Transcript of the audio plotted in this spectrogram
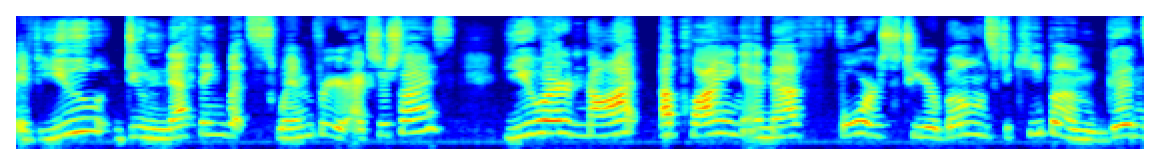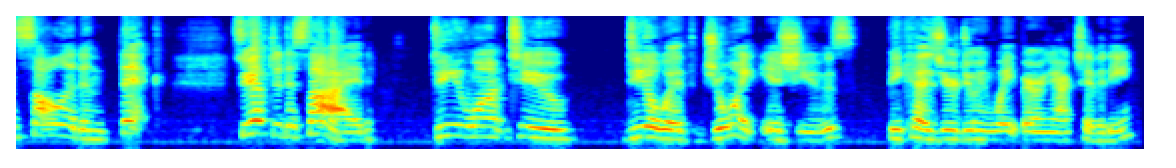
if you do nothing but swim for your exercise, you are not applying enough force to your bones to keep them good and solid and thick. So you have to decide, do you want to deal with joint issues because you're doing weight-bearing activity,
